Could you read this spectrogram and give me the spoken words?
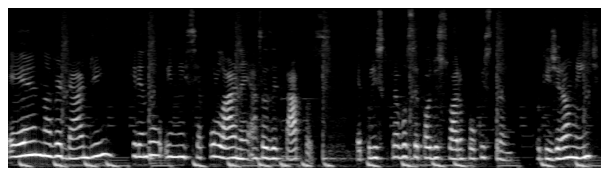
é na verdade querendo iniciar, pular né, essas etapas. É por isso que para você pode soar um pouco estranho, porque geralmente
